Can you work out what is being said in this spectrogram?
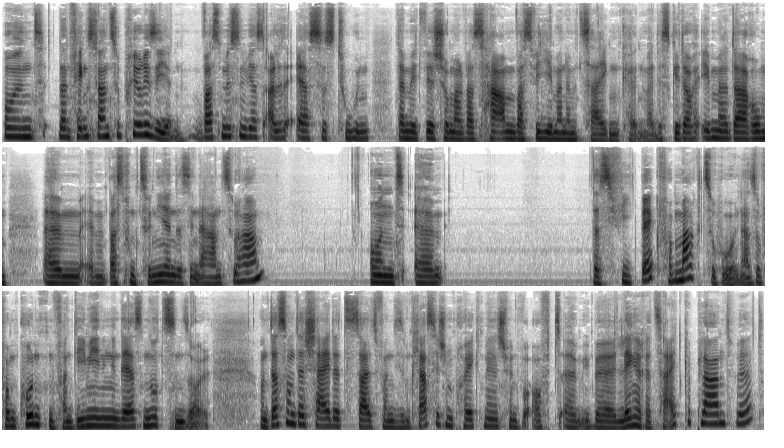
und dann fängst du an zu priorisieren. Was müssen wir als allererstes tun, damit wir schon mal was haben, was wir jemandem zeigen können? Weil es geht auch immer darum, ähm, ähm, was Funktionierendes in der Hand zu haben. Und ähm, das Feedback vom Markt zu holen, also vom Kunden, von demjenigen, der es nutzen soll. Und das unterscheidet es halt von diesem klassischen Projektmanagement, wo oft ähm, über längere Zeit geplant wird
